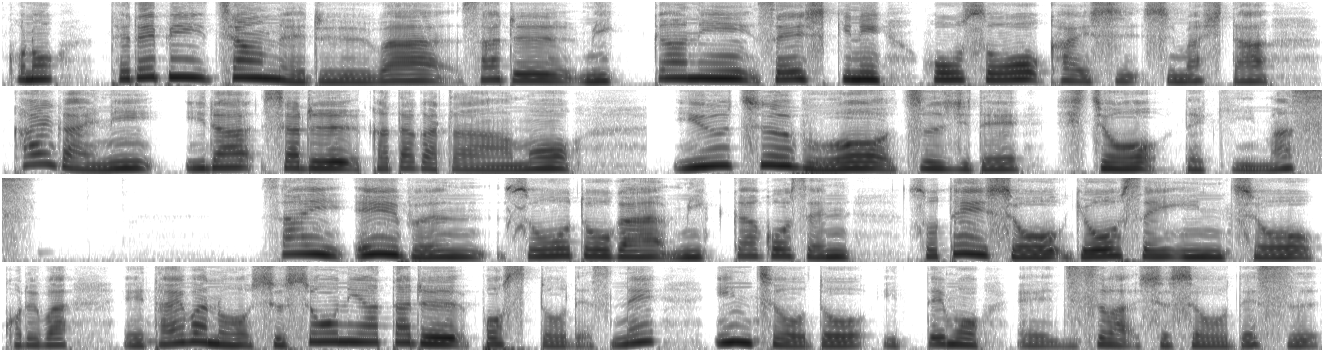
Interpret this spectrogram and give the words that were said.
このテレビチャンネルは去る3日に正式に放送を開始しました。海外にいらっしゃる方々も YouTube を通じて視聴できます。蔡英文総統が3日午前蘇定省行政院長、これは、え台湾の首相にあたるポストですね。院長と言っても、え実は首相です。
